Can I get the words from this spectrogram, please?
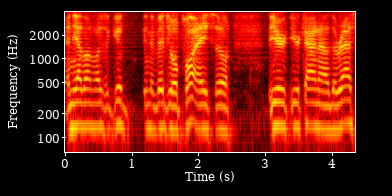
and the other one was a good individual play. So you're you're kind of the rest.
